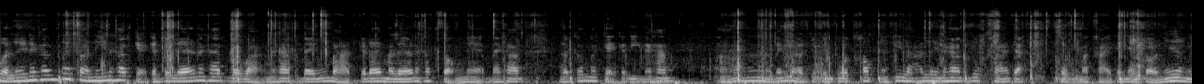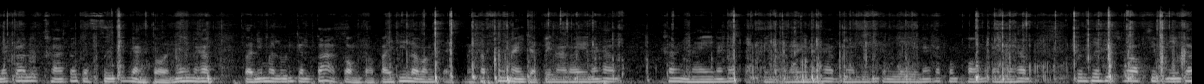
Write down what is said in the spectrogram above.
ส่วนเลยนะครับเมื่อตอนนี้นะครับแกะกันไปแล้วนะครับ ระหว่างนะครับแบงก์บาทก็ได้มาแล้วนะครับสองแหนบนะครับ แล้วก็มาแกะกันอีกนะครับอ่าแบงก์บาทจะเป็นตัวท็อปอย่างที่ร้านเลยนะครับ ลูกค้าจะส่งมาขายกันอย่างต่อเนื่อง แล้วก็ลูกค้าก็จะซื้อกันอย่างต่อเนื่องนะครับ ตอนนี้มาลุ้นกันต้ากล่องต่อไปที่ระวังแตกนะครับข้างในจะเป็นอะไรนะครับ ข้างในนะครับจะเป็นอะไรนะครับมาลุ้นกันเลยนะครับ พร้อมๆกันนะครับ เพื่อนๆที่ชอบคลิปนี้ก็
